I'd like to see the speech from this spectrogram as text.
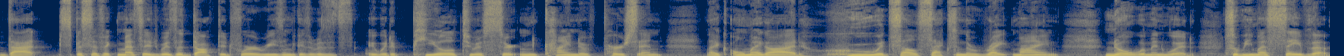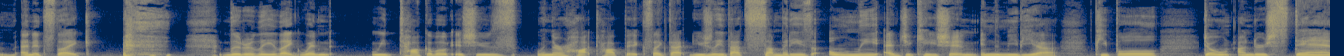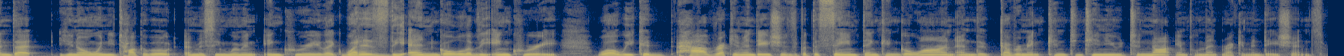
that specific message was adopted for a reason because it was it would appeal to a certain kind of person. Like oh my god who would sell sex in the right mind? No woman would. So we must save them. And it's like literally like when we talk about issues when they're hot topics like that usually that's somebody's only education in the media. People don't understand that you know, when you talk about a missing women inquiry, like what is the end goal of the inquiry? Well, we could have recommendations, but the same thing can go on and the government can continue to not implement recommendations.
